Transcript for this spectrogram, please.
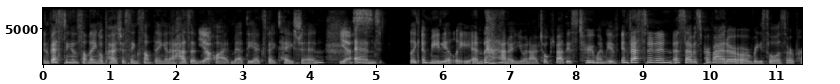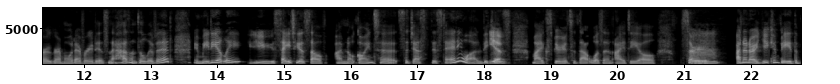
investing in something or purchasing something and it hasn't yep. quite met the expectation. Yes. And like immediately. And Hannah, you and I have talked about this too when we've invested in a service provider or a resource or a program or whatever it is and it hasn't delivered immediately, you say to yourself, I'm not going to suggest this to anyone because yep. my experience with that wasn't ideal. So mm. I don't know, you can be the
